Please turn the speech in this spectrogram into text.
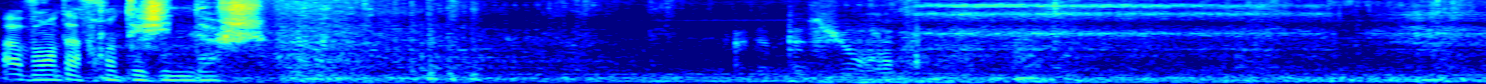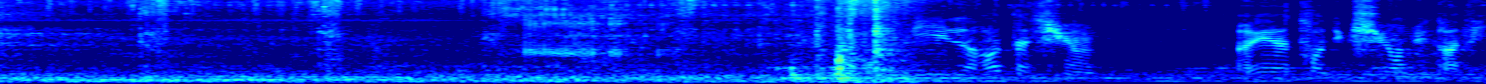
Avant d'affronter Jindosh. Adaptation en Mille rotation. Réintroduction du graphite.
